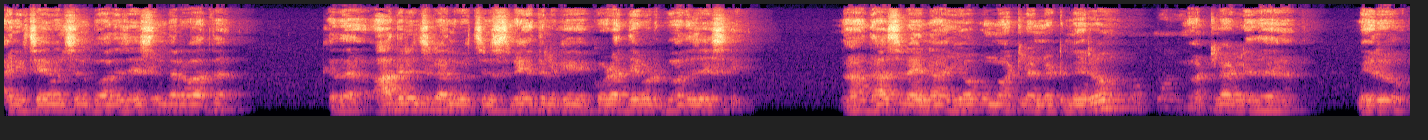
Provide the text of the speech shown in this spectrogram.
ఆయనకి చేయవలసిన బోధ చేసిన తర్వాత కదా ఆదరించడానికి వచ్చిన స్నేహితులకి కూడా దేవుడు బోధ చేసి నా దాసుడైన యోపు మాట్లాడినట్టు మీరు మాట్లాడలేదా? మీరు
